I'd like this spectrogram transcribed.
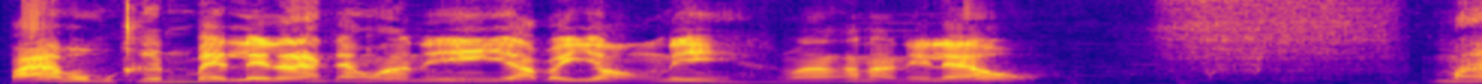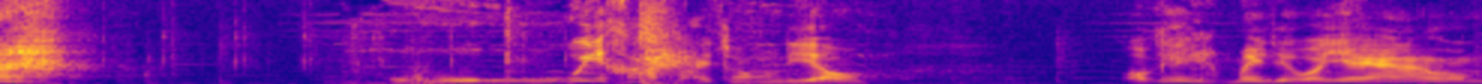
ไปครับผมขึ้นเบ็ดเลยนะ จังหวะนี้อย่าไปหย่องนี่ มาขนาดนี้แล้ว มา โอ้โหขาดไปช่องเดียว โอเค ไม่ถือว่าแย่นะผม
